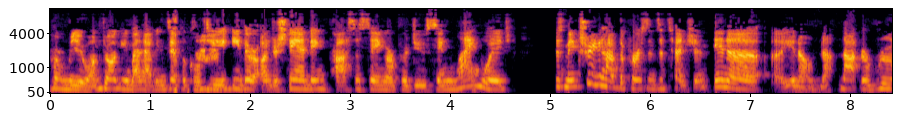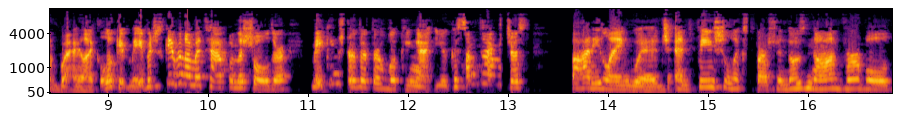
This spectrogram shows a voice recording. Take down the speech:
from you, I'm talking about having difficulty either understanding, processing, or producing language, just make sure you have the person's attention in a, you know, not, not in a rude way, like look at me, but just giving them a tap on the shoulder, making sure that they're looking at you. Because sometimes just body language and facial expression, those nonverbal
